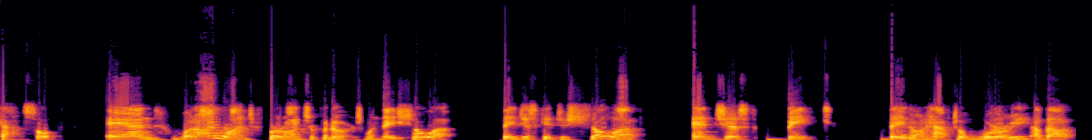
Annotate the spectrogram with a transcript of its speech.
castle. And what I want for entrepreneurs when they show up, they just get to show up and just be. They don't have to worry about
